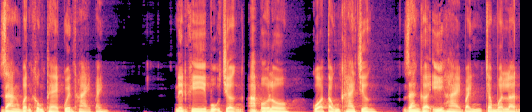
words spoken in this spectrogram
Giang vẫn không thể quên hải bánh. Nên khi vũ trưởng Apollo của Tống khai trương, Giang gợi ý hải bánh trong một lần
